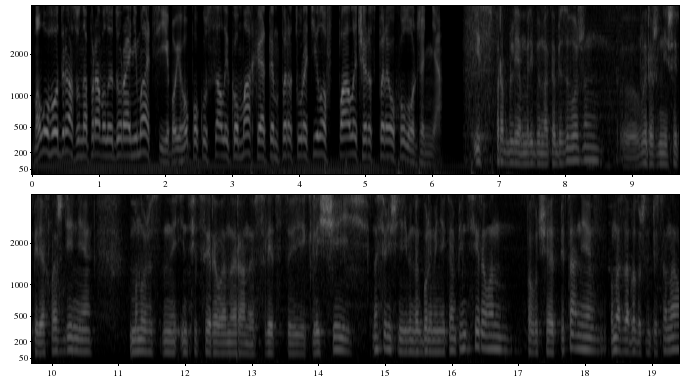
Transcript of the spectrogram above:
Малого одразу направили до реанімації, бо його покусали комахи, а температура тіла впала через переохолодження. Из проблем ребенок обезвожен, э, выраженнейшее переохлаждение, множественные инфицированные раны вследствие клещей. На сегодняшний день ребенок более-менее компенсирован, получает питание. У нас добродушный персонал,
